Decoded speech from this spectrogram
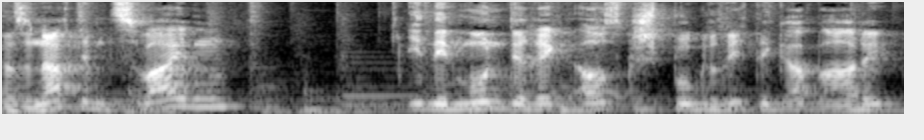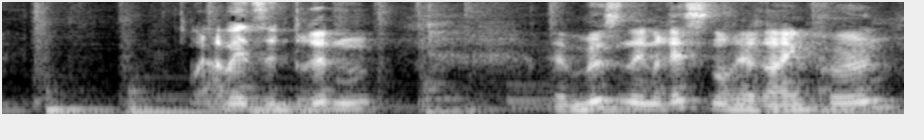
Also nach dem zweiten in den Mund direkt ausgespuckt, richtig abartig. Aber jetzt den dritten. Wir müssen den Rest noch hier reinfüllen.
